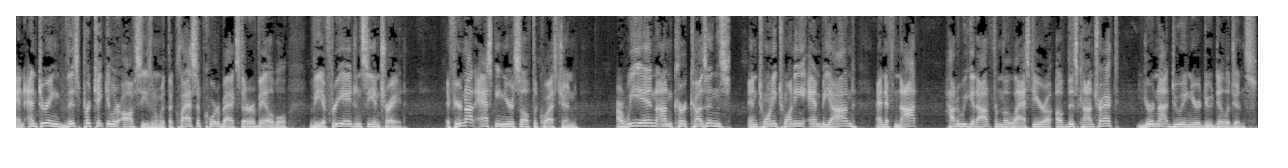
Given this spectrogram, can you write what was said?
and entering this particular offseason with the class of quarterbacks that are available via free agency and trade, if you're not asking yourself the question, are we in on Kirk Cousins in 2020 and beyond? And if not, how do we get out from the last year of this contract? You're not doing your due diligence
